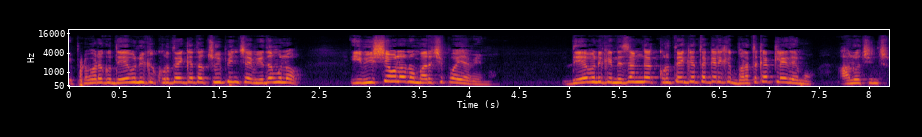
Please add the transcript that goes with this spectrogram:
ఇప్పటివరకు దేవునికి కృతజ్ఞత చూపించే విధములో ఈ విషయంలో నువ్వు మర్చిపోయావేమో. దేవునికి నిజంగా కృతజ్ఞత కలిగి బ్రతకట్లేదేమో. ఆలోచించు.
